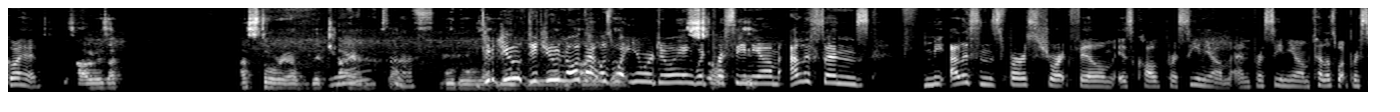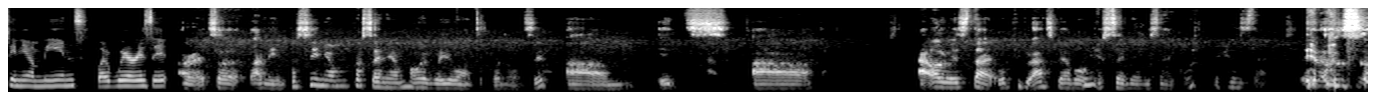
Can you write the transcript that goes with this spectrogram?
go ahead. it's always a a story of the triumph Yeah. of good over Did you did you know that was what that you were doing with so it, Proscenium? Allison's me Allison's first short film is called Proscenium and Proscenium tell us what Proscenium means. Where where is it? all right so I mean proscenium proscenium however you want to pronounce it um it's uh I always start when people ask me about Mm. proscenium, it's like, what the hell is that? You know, so,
